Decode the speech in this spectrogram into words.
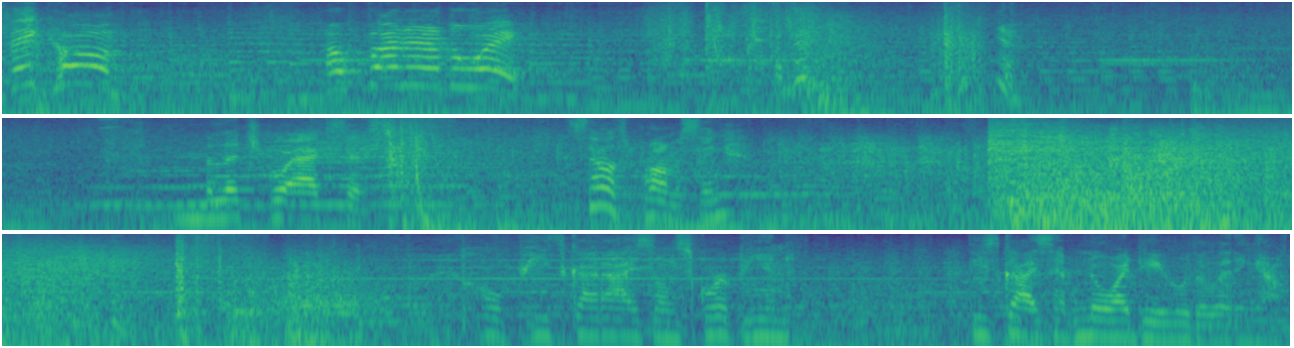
Stay calm. I'll find another way. Electrical access. Sounds promising. Pete's got eyes on Scorpion. These guys have no idea who they're letting out.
